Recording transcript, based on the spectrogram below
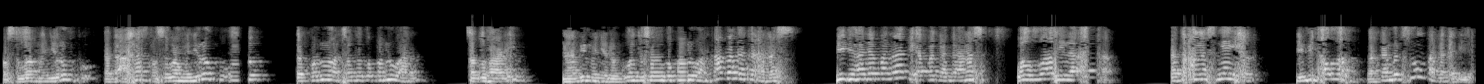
Rasulullah menyuruhku. Kata Anas, Rasulullah menyuruhku untuk keperluan, suatu keperluan. Satu hari, Nabi menyuruhku untuk satu keperluan. Apa kata Anas? Di hadapan Nabi apa kata Anas? Wallahi la Kata Anas ngeyel. Demi Allah. Bahkan bersumpah kata dia.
